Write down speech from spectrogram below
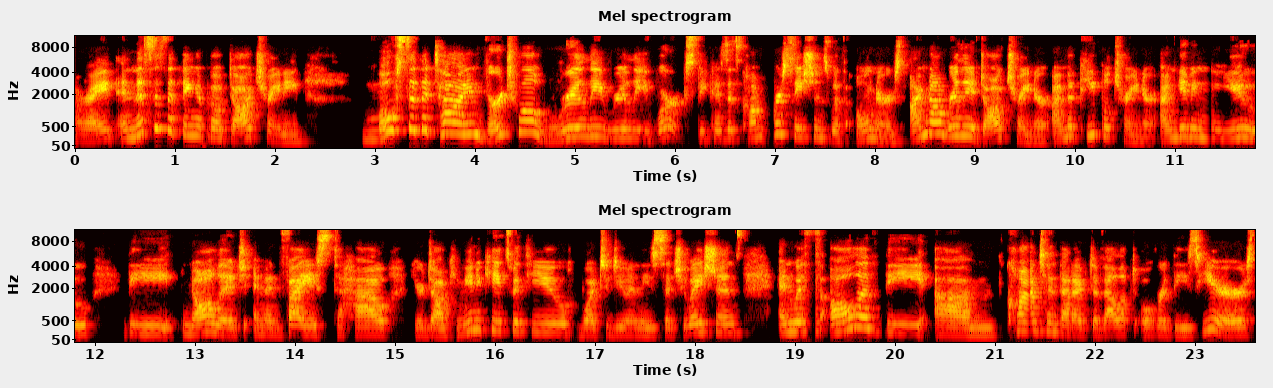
all right? And this is the thing about dog training. Most of the time virtual really really works because it's conversations with owners. I'm not really a dog trainer. I'm a people trainer. I'm giving you the knowledge and advice to how your dog communicates with you what to do in these situations. And with all of the um, content that i've developed over these years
